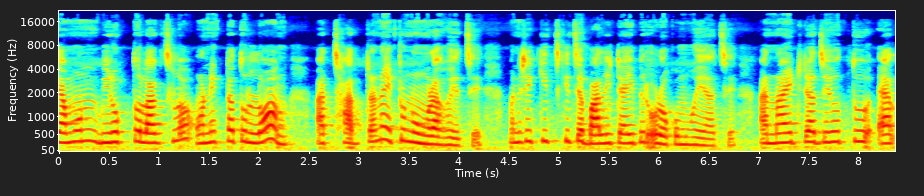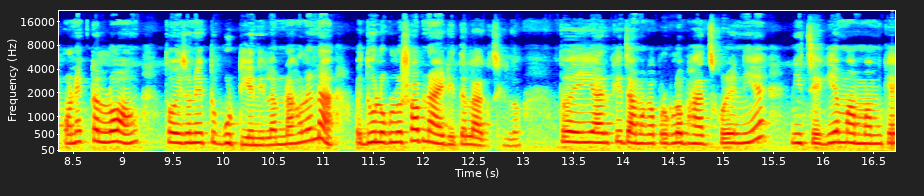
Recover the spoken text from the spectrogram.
কেমন বিরক্ত লাগছিল, অনেকটা তো লং, আর ছাদটা না একটু নোংরা হয়েছে। মানে সে কিচকিচে বালি টাইপের ওরকম হয়ে আছে। আর নাইটিটা যেহেতু অনেকটা লং, তো ওই জন্য একটু গুটিয়ে নিলাম। না হলে না, ওই ধুলোগুলো সব নাইটিতে লাগছিল। তো এই আর কি জামা কাপড়গুলো ভাঁজ করে নিয়ে নিচে গিয়ে মাম্মামকে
